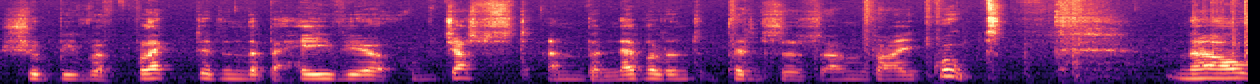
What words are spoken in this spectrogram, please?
should be reflected in the behaviour of just and benevolent princes. And I quote, Now,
